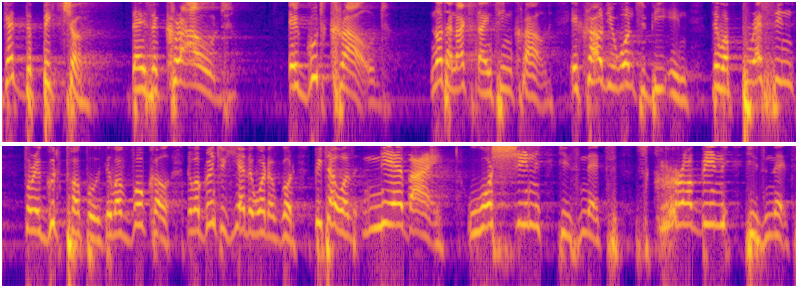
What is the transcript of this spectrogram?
Get the picture. There is a crowd, a good crowd not an Acts 19 crowd, a crowd you want to be in. They were pressing for a good purpose. They were vocal. They were going to hear the word of God. Peter was nearby, washing his net, scrubbing his net.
